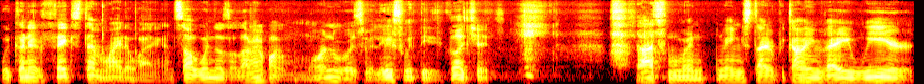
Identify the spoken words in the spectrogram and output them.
we couldn't fix them right away, and so Windows 11.1 was released with these glitches. That's when things started becoming very weird.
